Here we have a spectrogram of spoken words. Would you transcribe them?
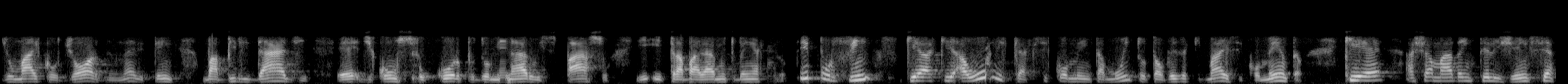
de um Michael Jordan, né? ele tem uma habilidade é, de com o seu corpo dominar o espaço e, e, trabalhar muito bem aquilo. E por fim, que é a, que a única que se comenta muito, ou talvez a que mais se comenta, que é a chamada inteligência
